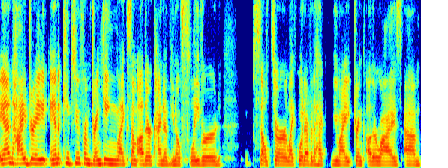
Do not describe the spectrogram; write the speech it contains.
and hydrate. And it keeps you from drinking like some other kind of, you know, flavored seltzer, like whatever the heck you might drink otherwise. Um,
